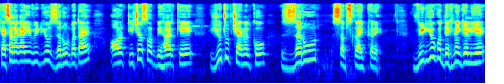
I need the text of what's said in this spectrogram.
कैसा लगा ये वीडियो, ज़रूर बताएँ और टीचर्स ऑफ़ बिहार के यूट्यूब चैनल को ज़रूर सब्सक्राइब करें। वीडियो को देखने के लिए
